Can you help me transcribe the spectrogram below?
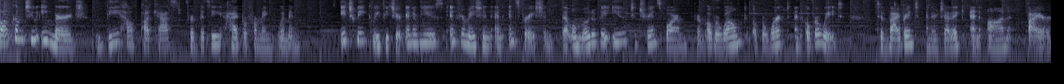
Welcome to Emerge, the health podcast for busy, high performing women. Each week, we feature interviews, information, and inspiration that will motivate you to transform from overwhelmed, overworked, and overweight to vibrant, energetic, and on fire.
